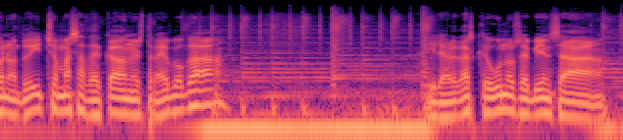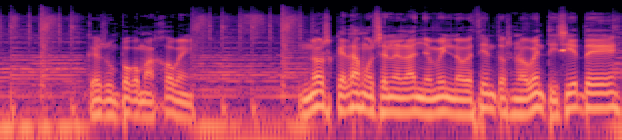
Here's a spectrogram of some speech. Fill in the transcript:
Bueno, te he dicho más acercado a nuestra época. Y la verdad es que uno se piensa que es un poco más joven. Nos quedamos en el año 1997.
